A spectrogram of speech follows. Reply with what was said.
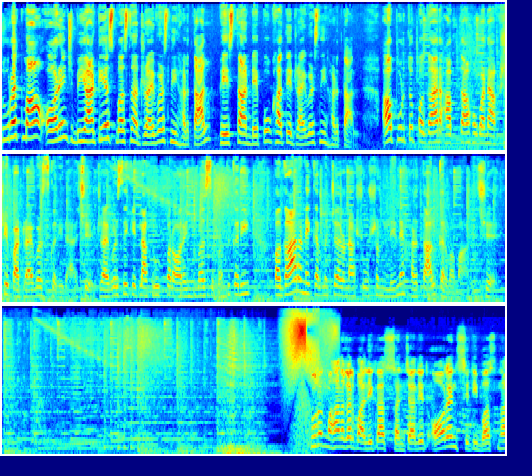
સુરતમાં ઓરેન્જ બીઆરટીએસ બસના ડ્રાઈવર્સની હડતાલ, ભેસ્તાન ડેપો ખાતે ડ્રાઈવર્સની હડતાલ. અપૂરતો પગાર આપતા હોવાના આક્ષેપ આ ડ્રાઈવર્સ કરી રહ્યા છે. ડ્રાઈવર્સે કેટલાક રૂટ પર ઓરેન્જ બસ બંધ કરી પગાર અને કર્મચારીઓના શોષણ લઈને હડતાલ કરવામાં આવી છે. સુરત મહાનગરપાલિકા સંચાલિત ઓરેન્જ સિટી બસના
